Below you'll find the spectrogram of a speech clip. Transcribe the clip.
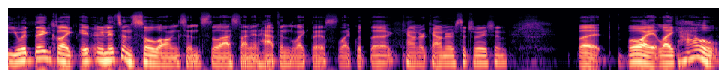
you would think like it, I mean it's been so long since the last time it happened like this, like with the counter counter situation. But boy, like how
